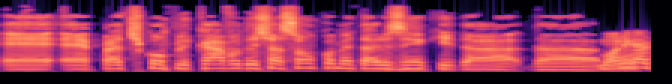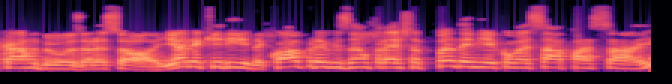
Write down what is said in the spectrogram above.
é, é para te complicar, vou deixar só um comentáriozinho aqui da, da. Mônica Cardoso, olha só. Iana, querida, qual a previsão para esta pandemia começar a passar? Ih,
